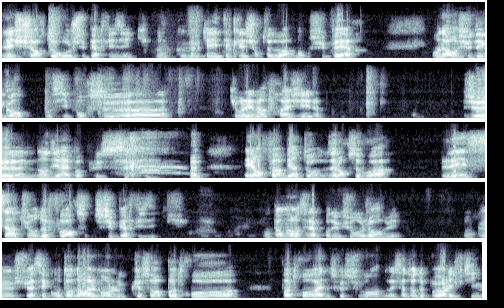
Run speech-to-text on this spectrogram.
Les shorts rouges super physiques, donc même qualité que les shorts noirs, donc super. On a reçu des gants aussi pour ceux euh, qui ont les mains fragiles. Je n'en dirai pas plus. et enfin, bientôt, nous allons recevoir les ceintures de force super physiques. Donc là, on a lancé la production aujourd'hui. Donc euh, je suis assez content. Normalement, le cuir sera pas trop, pas trop raide parce que souvent les ceintures de powerlifting,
